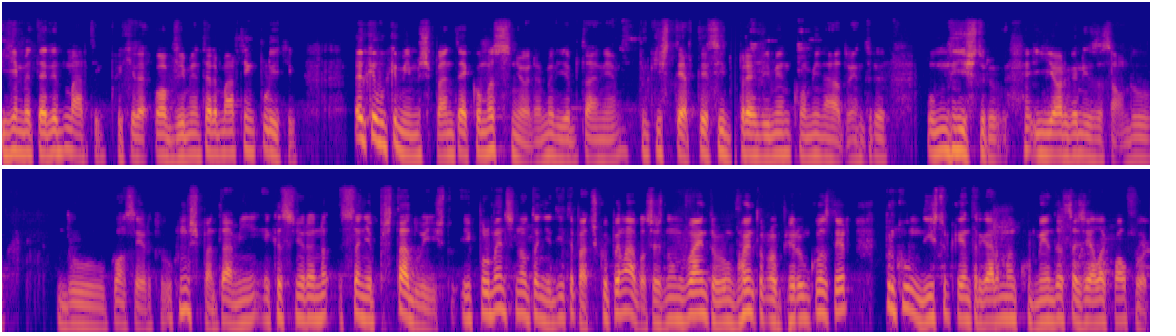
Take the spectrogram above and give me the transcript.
e em matéria de marketing, porque aquilo, obviamente, era marketing político. Aquilo que a mim me espanta é como a senhora Maria Betânia, porque isto deve ter sido previamente combinado entre o ministro e a organização do, do concerto, o que me espanta a mim é que a senhora não, se tenha prestado isto e pelo menos não tenha dito, pá, desculpem lá, vocês não vão, vão interromper um concerto porque o ministro quer entregar uma encomenda, seja ela qual for.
